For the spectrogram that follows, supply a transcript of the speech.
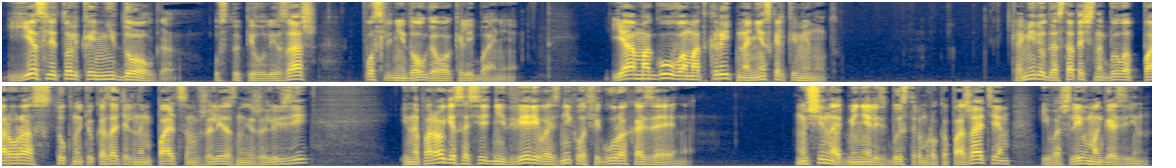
«Если только недолго», — уступил Лизаж после недолгого колебания. «Я могу вам открыть на несколько минут». Камилю достаточно было пару раз стукнуть указательным пальцем в железные жалюзи, и на пороге соседней двери возникла фигура хозяина. Мужчины обменялись быстрым рукопожатием и вошли в магазин,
